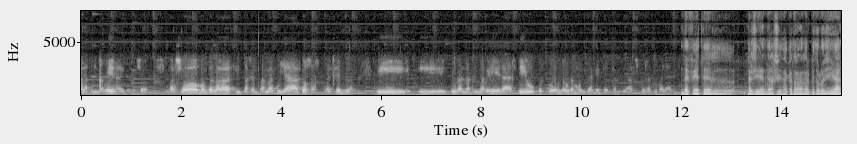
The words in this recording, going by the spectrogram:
a la primavera i tot això. Per això, moltes vegades, si passem per la Cullà a Toses, per exemple, i, i durant la primavera, estiu, doncs podem veure molts d'aquests exemplars pues, atropellats. De fet, el president de la Societat Catalana d'Herpetologia,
